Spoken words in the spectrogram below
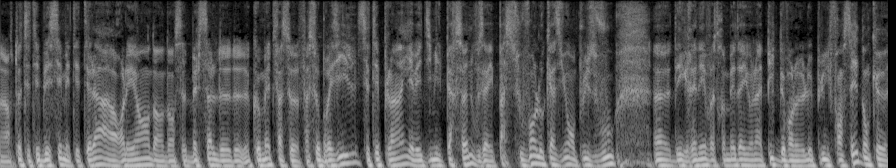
alors toi, t'étais blessé, mais t'étais là à Orléans, dans, cette belle salle de, de, de Comète face, au- Brésil. C'était plein, il y avait 10 000 personnes. Vous n'avez pas souvent l'occasion, en plus, vous, euh, d'égrener votre médaille olympique devant le, le public français. Donc, euh,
